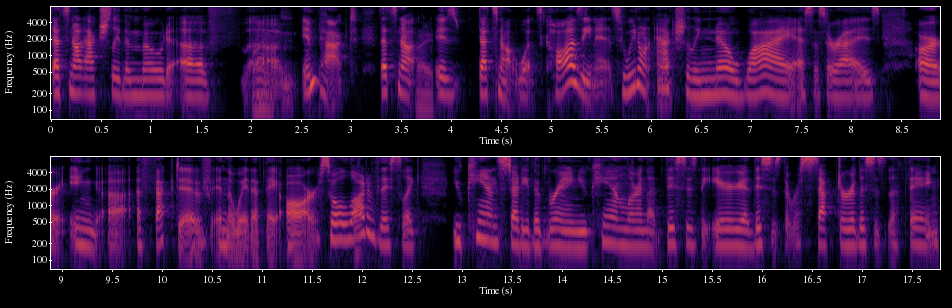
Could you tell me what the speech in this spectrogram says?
that's not actually the mode of Right. um, impact. That's not Right. is that's not what's causing it. So we don't actually know why SSRIs are in, uh, effective in the way that they are. So a lot of this, like you can study the brain, you can learn that this is the area, this is the receptor, this is the thing.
